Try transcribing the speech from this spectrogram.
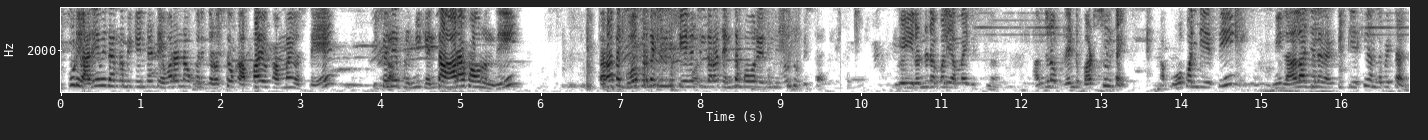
ఇప్పుడు అదే విధంగా మీకు ఏంటంటే ఎవరన్నా ఒకరిద్దరు వస్తే ఒక అబ్బాయి ఒక అమ్మాయి వస్తే ఇక్కడ ఇప్పుడు మీకు ఎంత ఆరా పవర్ ఉంది తర్వాత గో ప్రదక్షిణ మీరు చేసి వచ్చిన తర్వాత ఎంత పవర్ అవుతుంది కూడా చూపిస్తారు. ఇగో ఈ రెండు డబ్బాలు ఈ అమ్మాయికి ఇస్తున్నారు. అందులో రెండు బడ్స్ ఉంటాయి. అవి ఓపెన్ చేసి మీ లాలాజీలను అంటించేసి అందులో పెట్టాలి.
